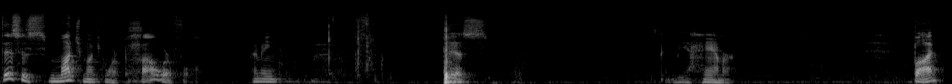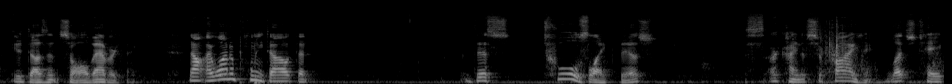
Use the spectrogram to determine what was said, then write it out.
this is much, much more powerful. I mean, this is going to be a hammer. But it doesn't solve everything. Now, I want to point out that this tools like this are kind of surprising. Let's take,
